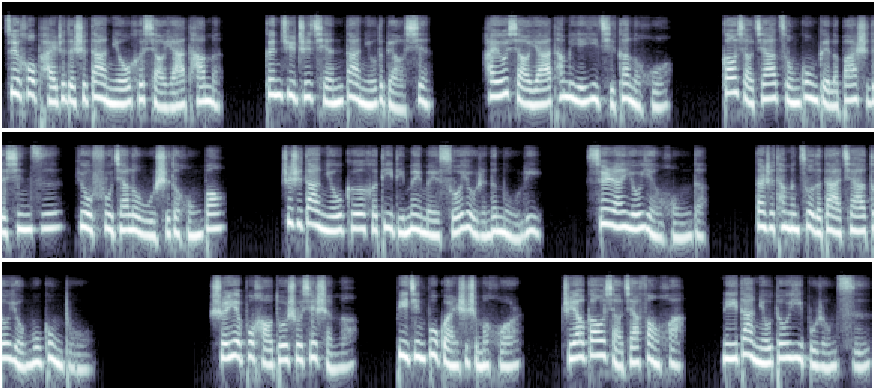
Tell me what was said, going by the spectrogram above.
最后排着的是大牛和小牙他们。根据之前大牛的表现，还有小牙他们也一起干了活。高小佳总共给了八十的薪资，又附加了五十的红包。这是大牛哥和弟弟妹妹所有人的努力，虽然有眼红的，但是他们做的大家都有目共睹。谁也不好多说些什么，毕竟不管是什么活儿，只要高小佳放话，李大牛都义不容辞。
